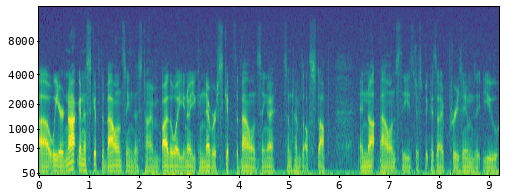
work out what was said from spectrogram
uh, we are not going to skip the balancing this time. By the way, you know you can never skip the balancing. I Sometimes I'll stop and not balance these just because I presume that you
